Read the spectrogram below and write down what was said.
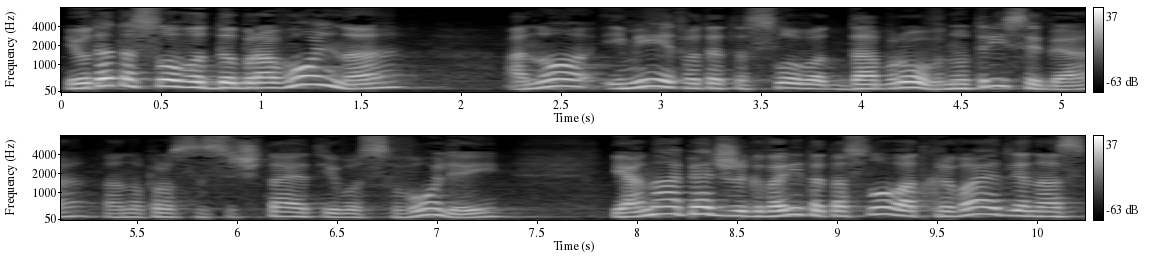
И вот это слово «добровольно», оно имеет вот это слово «добро» внутри себя, оно просто сочетает его с волей, и она, опять же, говорит это слово, открывает для нас,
